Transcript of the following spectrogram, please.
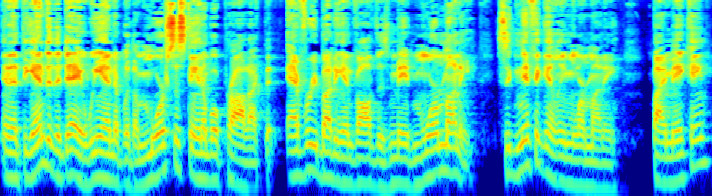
And at the end of the day, we end up with a more sustainable product that everybody involved has made more money, significantly more money by making.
